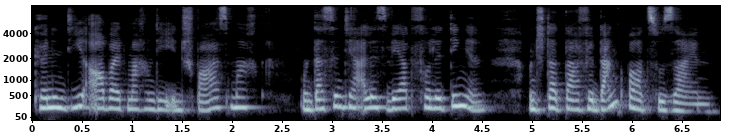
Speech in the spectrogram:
können die Arbeit machen, die ihnen Spaß macht. Und das sind ja alles wertvolle Dinge. Und statt dafür dankbar zu sein,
